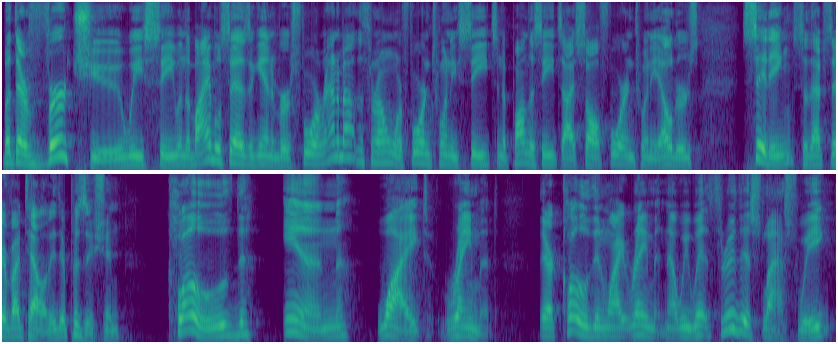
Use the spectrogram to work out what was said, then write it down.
But their virtue, we see when the Bible says again in verse 4 Around about the throne were four and twenty seats, and upon the seats I saw four and twenty elders sitting. So that's their vitality, their position, clothed in white raiment. They're clothed in white raiment. Now, we went through this last week,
